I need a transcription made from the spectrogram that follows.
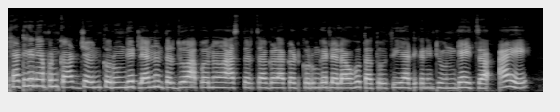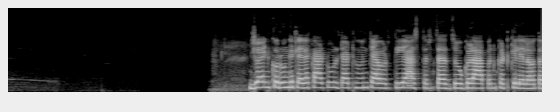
ह्या ठिकाणी आपण काठ जॉईन करून घेतल्यानंतर जो आपण आस्तरचा गळा कट करून घेतलेला होता तो ह्या ठिकाणी ठेवून घ्यायचा आहे. जॉईन करून घेतलेला काठ उलटा ठेवून त्यावरती अस्तरचा जो गळा आपण कट केलेला होता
